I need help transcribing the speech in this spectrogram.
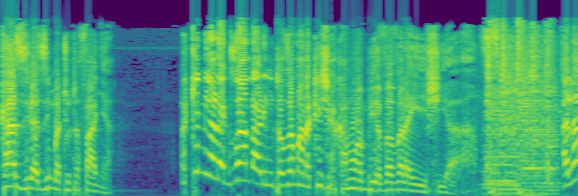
kazi lazima tutafanya lakini alexander alimtazama na kisha akamwambia vavara ishia. ala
